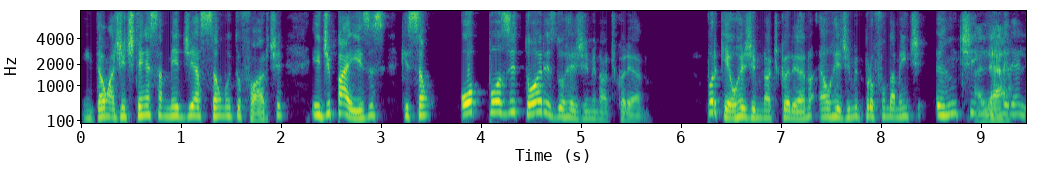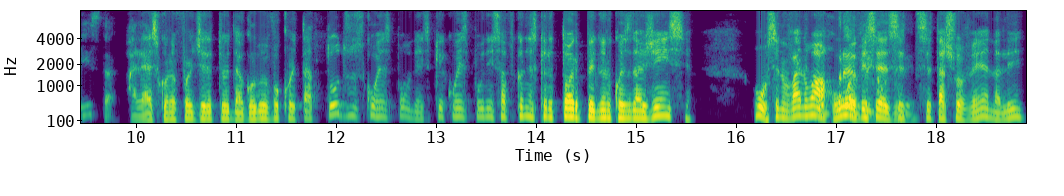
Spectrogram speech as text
Então a gente tem essa mediação muito forte e de países que são opositores do regime norte-coreano. Porque o regime norte-coreano é um regime profundamente anti-imperialista. Aliás, aliás, quando eu for diretor da Globo, eu vou cortar todos os correspondentes, porque correspondente só fica no escritório pegando coisa da agência. Ou você não vai numa rua ver se, se, se tá chovendo ali?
